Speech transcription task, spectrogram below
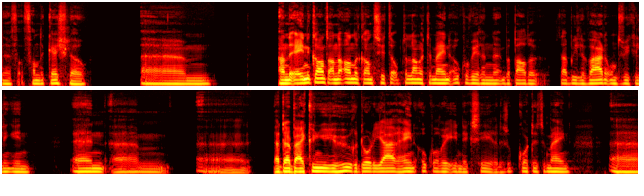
90% van de cashflow. Um, aan de ene kant. Aan de andere kant zit er op de lange termijn ook wel weer een, een bepaalde stabiele waardeontwikkeling in. En um, uh, ja, daarbij kun je je huren door de jaren heen ook wel weer indexeren. Dus op korte termijn uh,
